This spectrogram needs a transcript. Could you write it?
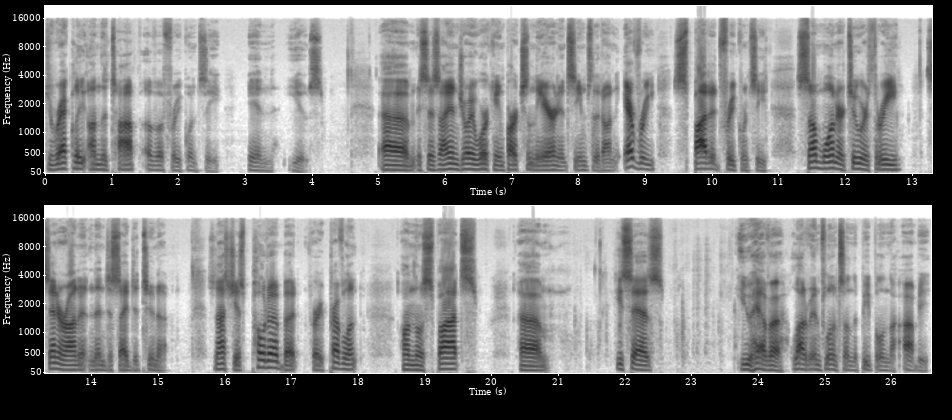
directly on the top of a frequency in use. Um, it says, I enjoy working parks in the air, and it seems that on every spotted frequency, some one or two or three center on it and then decide to tune up. It's not just POTA, but very prevalent on those spots. Um, he says, You have a lot of influence on the people in the hobby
